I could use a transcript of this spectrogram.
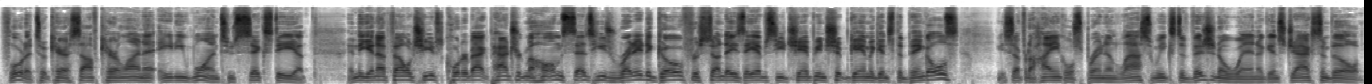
Florida took care of South Carolina 81 to 60. In the NFL, Chiefs quarterback Patrick Mahomes says he's ready to go for Sunday's AFC Championship game against the Bengals. He suffered a high ankle sprain in last week's divisional win against Jacksonville.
